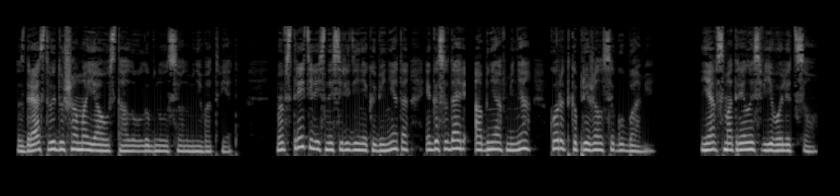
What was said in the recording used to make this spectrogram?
«Здравствуй, душа моя», — устало улыбнулся он мне в ответ. Мы встретились на середине кабинета, и государь, обняв меня, коротко прижался губами. Я всмотрелась в его лицо.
